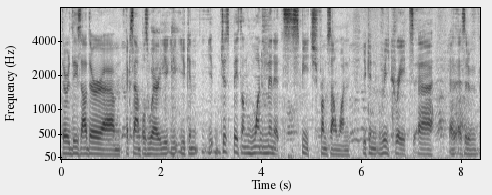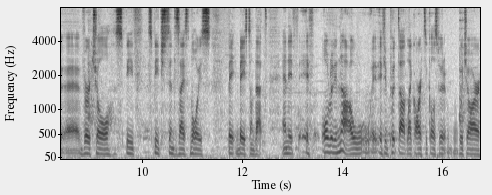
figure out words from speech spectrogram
there are these other um, examples where you, you, you can you, just based on one minute speech from someone you can recreate uh, a, a sort of uh, virtual speech speech synthesized voice ba- based on that. And if, if already now if you put out like articles which are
